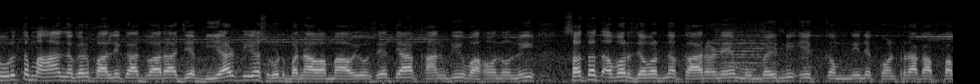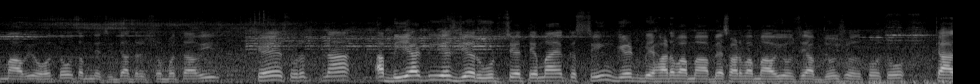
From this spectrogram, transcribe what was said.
સુરત મહાનગરપાલિકા દ્વારા જે બીઆરટીએસ રોડ બનાવવામાં આવ્યો છે ત્યાં ખાનગી વાહનોની સતત અવર જવરના કારણે મુંબઈની એક કંપનીને કોન્ટ્રાક્ટ આપવામાં આવ્યો હતો. તમને સીધા દ્રશ્યો બતાવી કે સુરતના આ બીઆરટીએસ જે રૂટ છે, તેમાં એક સ્વિંગ ગેટ બેહાડવામાં બેસાડવામાં આવ્યો છે. આપ જોઈ શકો છો કે આ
